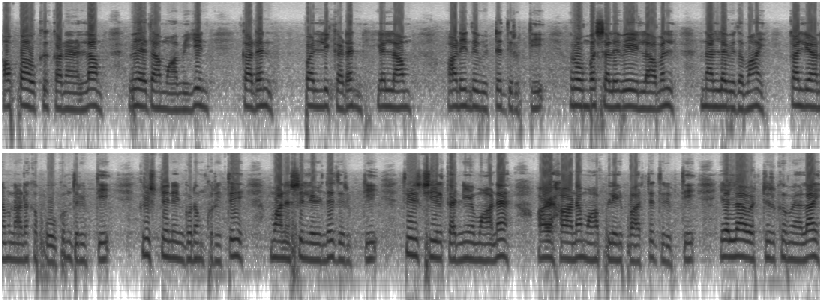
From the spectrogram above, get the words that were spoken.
அப்பாவுக்கு கடனெல்லாம் வேதா மாமியின் கடன் பள்ளி கடன் எல்லாம் அடைந்து விட்ட திருப்தி. ரொம்ப செலவே இல்லாமல் நல்ல விதமாய் கல்யாணம் நடக்கப் போகும் திருப்தி. கிருஷ்ணனின் குணம் குறித்து மனசில் எழுந்த திருப்தி. திருச்சியில் கண்ணியமான அழகான மாப்பிள்ளை பார்த்த திருப்தி. எல்லாவற்றிற்கும் மேலாய்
